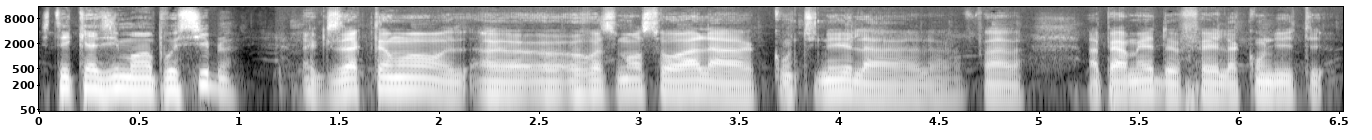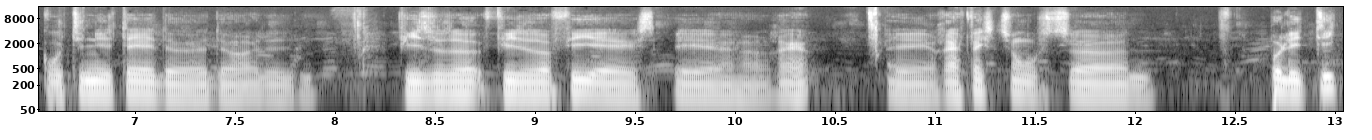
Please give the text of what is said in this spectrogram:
c'était quasiment impossible. Exactement. Euh, heureusement, Soral a continué, a permis de faire la continuité, de, de- de philosoph- philosophie et, et, euh, et réflexion euh, politique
